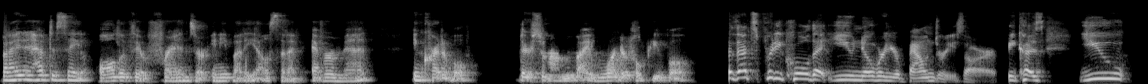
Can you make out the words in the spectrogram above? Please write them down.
but I didn't have to say all of their friends or anybody else that I've ever met. Incredible. They're surrounded by wonderful people. But that's pretty cool that you know where your boundaries are because you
